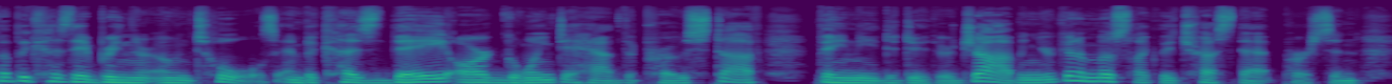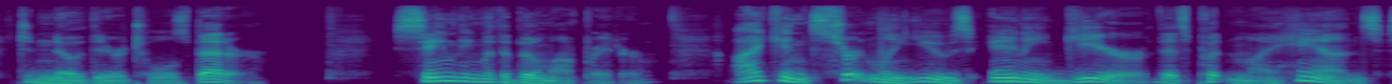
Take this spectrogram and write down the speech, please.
but because they bring their own tools and because they are going to have the pro stuff they need to do their job. And you're going to most likely trust that person to know their tools better. Same thing with a boom operator. I can certainly use any gear that's put in my hands,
